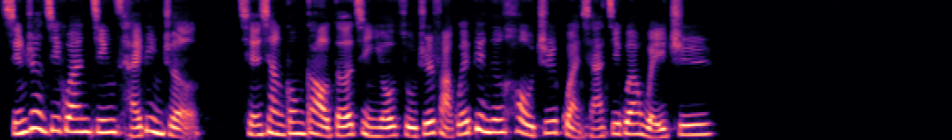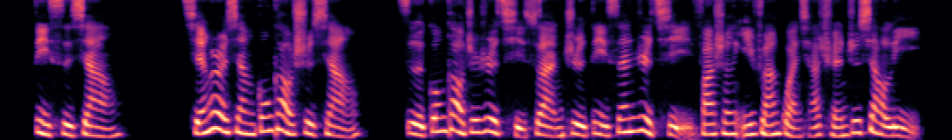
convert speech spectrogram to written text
行政机关经裁并者，前项公告得仅由组织法规变更后之管辖机关为之。第四项，前二项公告事项，自公告之日起算至第三日起发生移转管辖权之效力。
